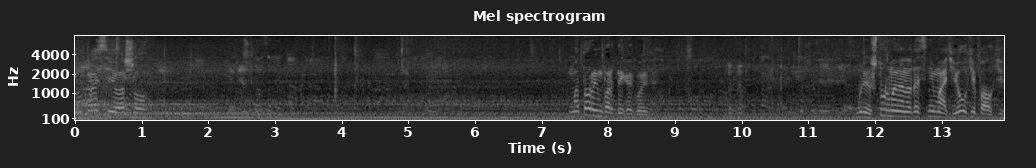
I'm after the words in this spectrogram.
Ну, красиво шел. Мотор импортный какой-то. Блин, штурмана надо снимать, елки-палки.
